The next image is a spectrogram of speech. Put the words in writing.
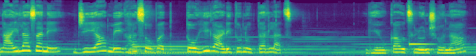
नाईलाजाने जिया मेघासोबत तोही गाडीतून उतरलाच. घेऊ का उचलून शोना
